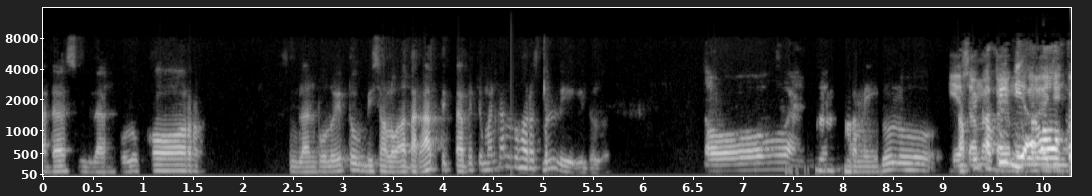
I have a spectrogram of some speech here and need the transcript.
ada 90 core. 90 itu bisa lo atak-atik tapi cuman kan lo harus beli gitu loh Oh, farming dulu Ya, tapi sama tapi di AoV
